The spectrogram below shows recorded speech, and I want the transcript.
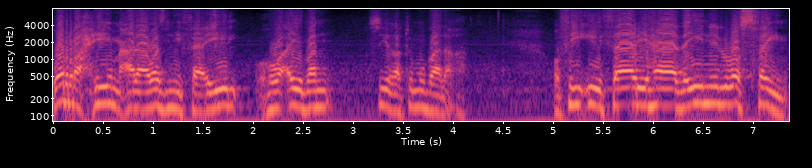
والرحيم على وزن فعيل وهو أيضا صيغة مبالغة. وفي إيثار هذين الوصفين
